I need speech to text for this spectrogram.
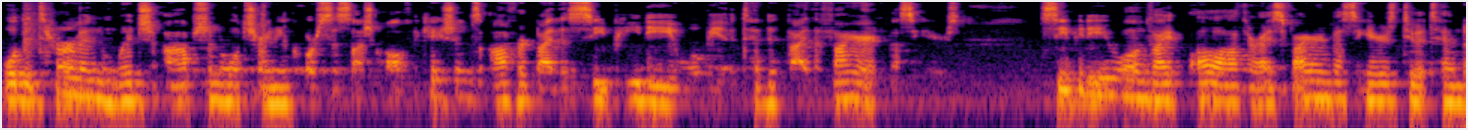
will determine which optional training courses slash qualifications offered by the CPD will be attended by the fire investigators. CPD will invite all authorized fire investigators to attend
